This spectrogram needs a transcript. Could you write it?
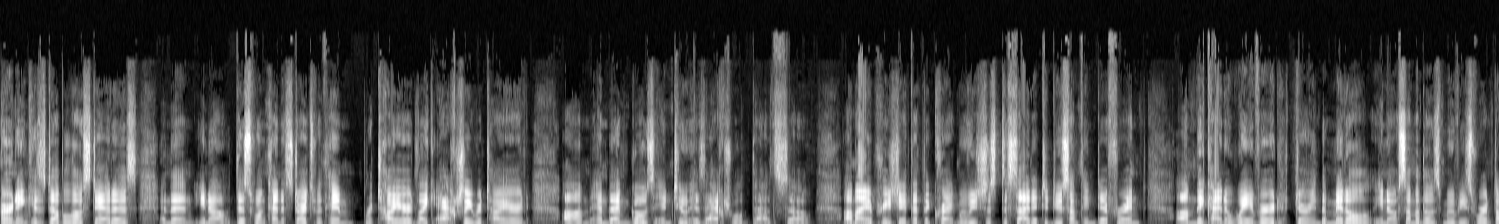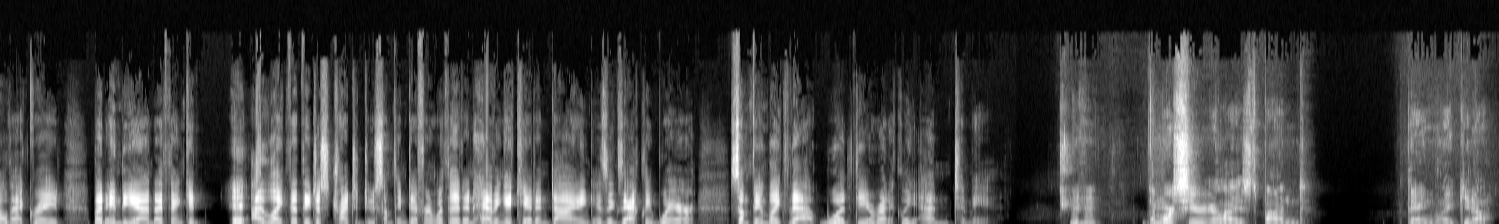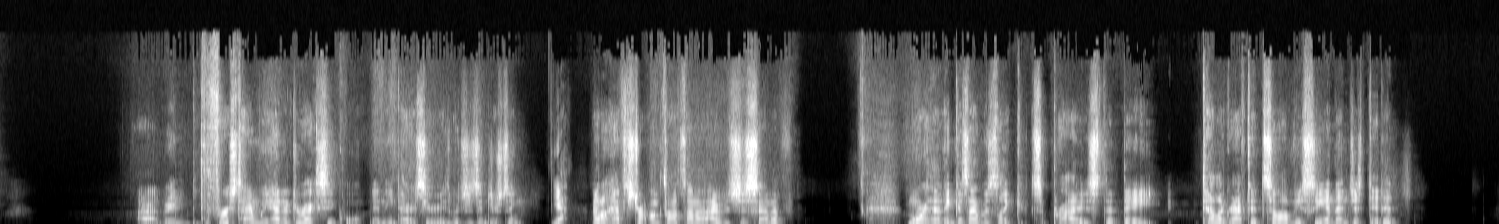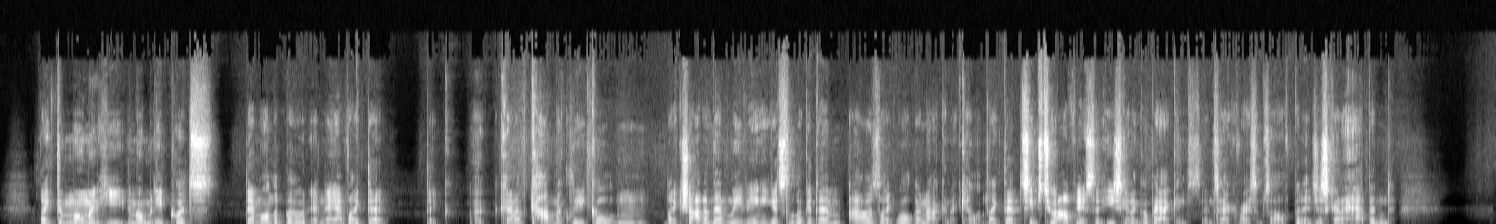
earning his double O status. And then, you know, this one kind of starts with him retired, like actually retired, um, and then goes into his actual death. So um, I appreciate that the Craig movies just decided to do something different. Um, they kind of wavered during the middle. You know, some of those movies weren't all that great. But in the end, I think it, it, I like that they just tried to do something different with it, and having a kid and dying is exactly where something like that would theoretically end to me. a more serialized Bond thing, like you know. I mean, the first time we had a direct sequel in the entire series, which is interesting. Yeah. I don't have strong thoughts on it. I was just kind of more, I think, because I was like surprised that they telegraphed it so obviously and then just did it. Like the moment he, the moment he puts them on the boat and they have like that, like a kind of comically golden like shot of them leaving, he gets to look at them. I was like, well, they're not going to kill him. Like that seems too obvious that he's going to go back and, and sacrifice himself. But it just kind of happened.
